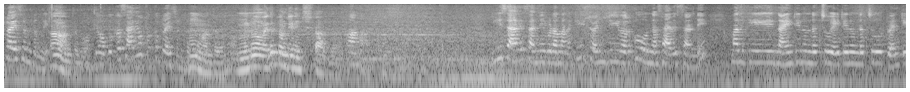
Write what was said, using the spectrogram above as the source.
ప్రైస్ ఉంటుంది. ఒక్కొక్కసారి ఒక్కొక్క ప్రైస్ ఉంటుంది. ఉమ్, అంతే మినిమం అయితే ట్వంటీ నుంచి స్టార్ట్. ఈ శారీస్ అన్నీ కూడా మనకి ట్వంటీ వరకు ఉన్న శారీస్ అండి. మనకి నైన్టీన్ ఉండొచ్చు ఎయిటీన్ ఉండొచ్చు ట్వంటీ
